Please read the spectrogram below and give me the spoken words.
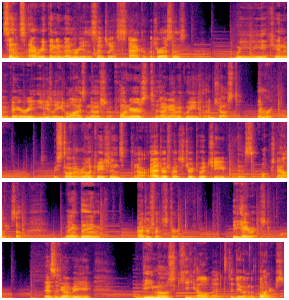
Since everything in memory is essentially a stack of addresses, we can very easily utilize the notion of pointers to dynamically adjust memory. We store memory locations in our address register to achieve this functionality. So, main thing, address register, the A register. This is going to be the most key element to dealing with pointers.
